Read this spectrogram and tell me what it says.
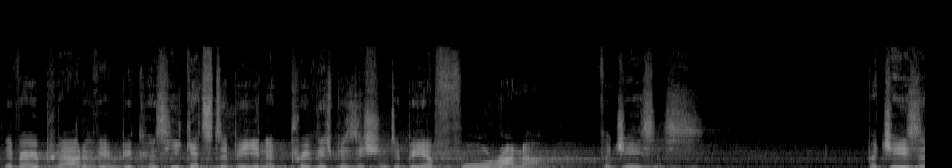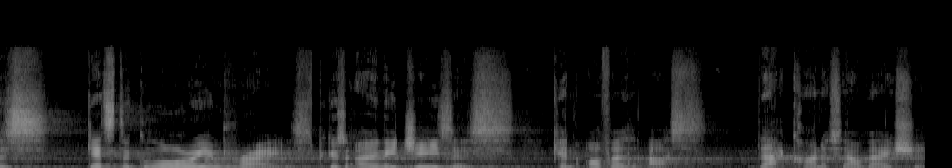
They're very proud of him because he gets to be in a privileged position to be a forerunner for Jesus. But Jesus gets the glory and praise because only Jesus can offer us that kind of salvation.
